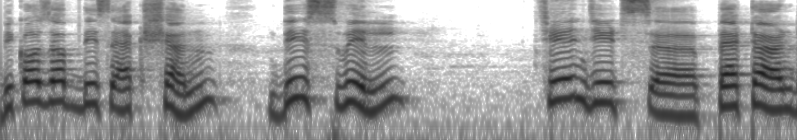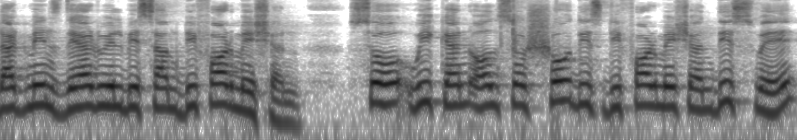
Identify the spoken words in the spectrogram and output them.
because of this action, this will change its uh, pattern that means there will be some deformation. So, we can also show this deformation this way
